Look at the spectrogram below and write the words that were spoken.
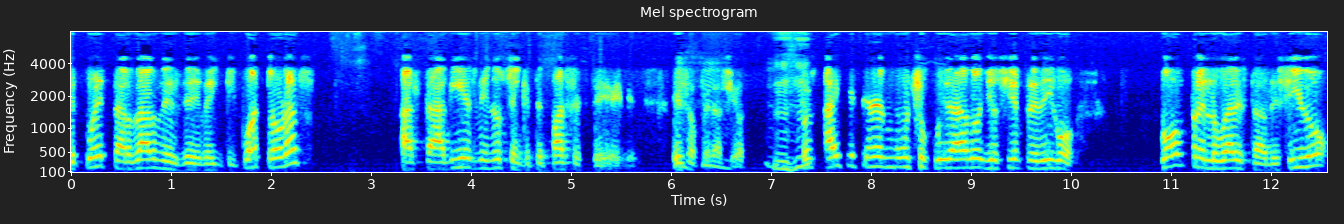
te puede tardar desde 24 horas hasta 10 minutos en que te pase este, esa operación. Entonces hay que tener mucho cuidado. Yo siempre digo, compra el lugar establecido,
